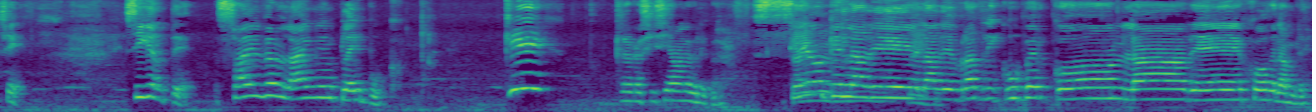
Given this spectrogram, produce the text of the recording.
Sí. Siguiente. Silver Lining Playbook. ¿Qué? Creo que así se llama la película. Creo que es la de la de Bradley Cooper con la de Juegos del Hambre.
